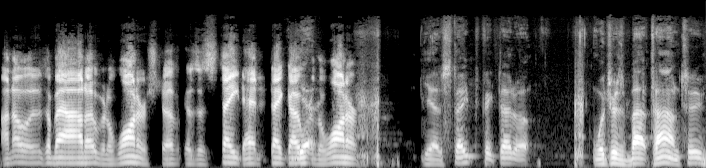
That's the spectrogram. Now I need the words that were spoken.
I know it was about over the water stuff because the state had to take over yeah. the water. Yeah, the state picked that up, which was about time too.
